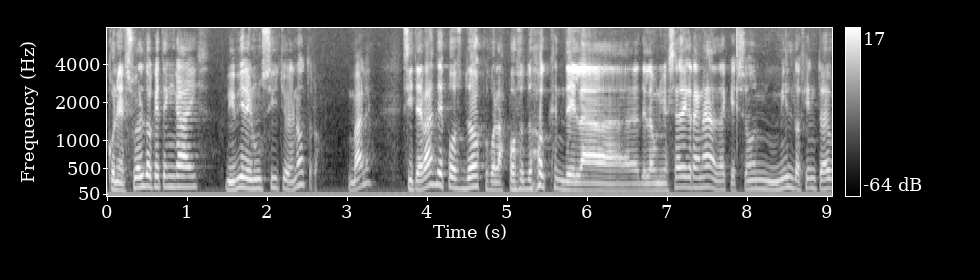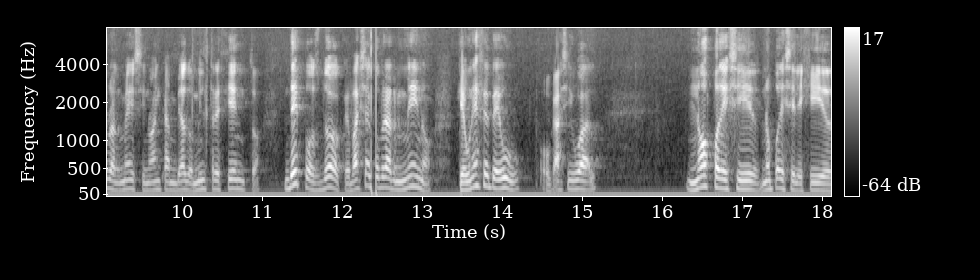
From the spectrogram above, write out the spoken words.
con el sueldo que tengáis vivir en un sitio o en otro, ¿vale? Si te vas de postdoc con las postdoc de la, de la Universidad de Granada, que son 1.200 euros al mes y no han cambiado 1.300, de postdoc, vais a cobrar menos que un FPU, o casi igual, no podéis ir, no podéis elegir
